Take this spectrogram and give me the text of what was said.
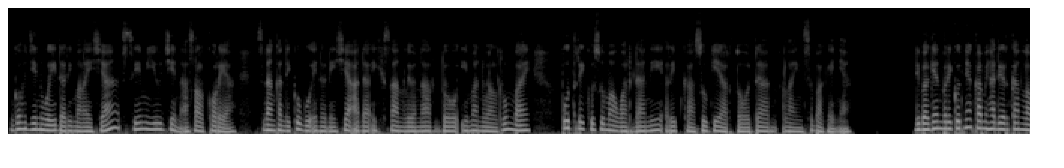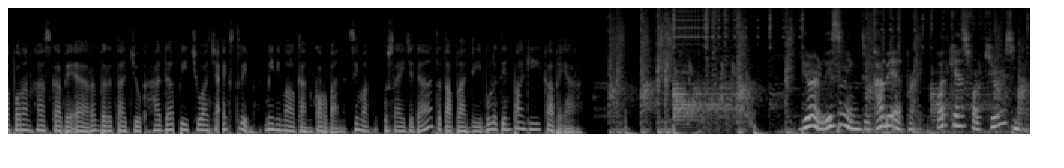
Goh Jin Wei dari Malaysia, Sim Yujin asal Korea. Sedangkan di kubu Indonesia ada Iksan Leonardo Immanuel Rumbai, Putri Kusuma Wardani, Ripka Sugiarto, dan lain sebagainya. Di bagian berikutnya kami hadirkan laporan khas KBR bertajuk Hadapi Cuaca Ekstrim, Minimalkan Korban. Simak usai jeda, tetaplah di Buletin Pagi KBR. You're listening to KBR Pride, podcast for curious mind.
